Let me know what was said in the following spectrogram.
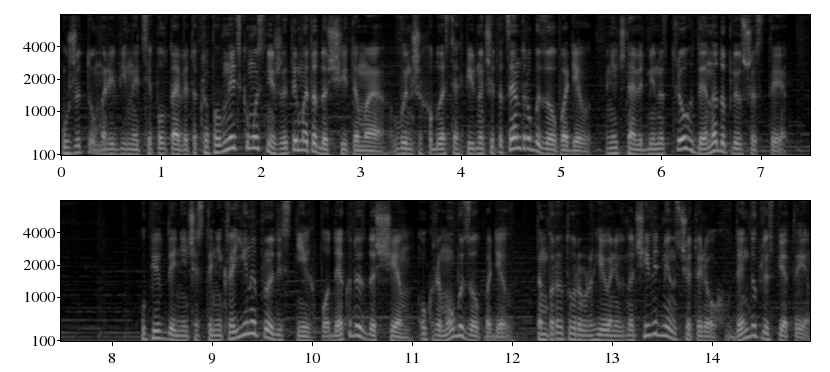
У Житомирі, Вінниці, Полтаві та Кропивницькому сніжитиме та дощитиме. В інших областях півночі та центру без опадів. Нічна від мінус 3, денна до плюс 6. У південній частині країни пройде сніг, подекуди з дощем. У Криму без опадів. Температура в регіоні вночі від мінус 4, в день до плюс 5.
